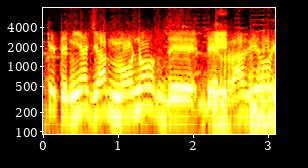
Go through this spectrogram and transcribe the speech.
programa. que tenía ya mono de, de Sí. radio y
